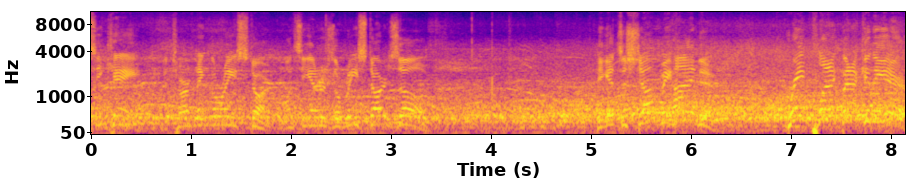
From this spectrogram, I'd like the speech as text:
Kasey Kahne determining the restart. Once he enters the restart zone, he gets a shot behind him. Green flag back in the air.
